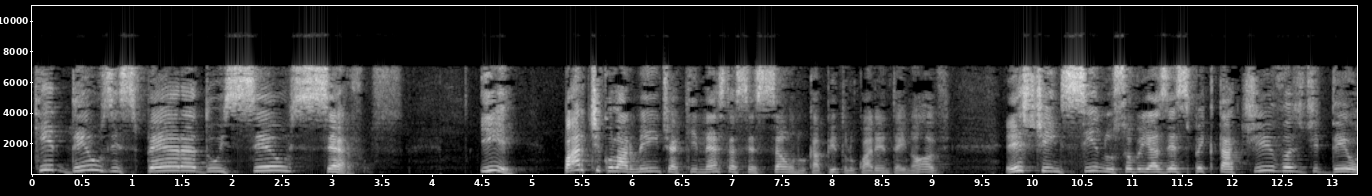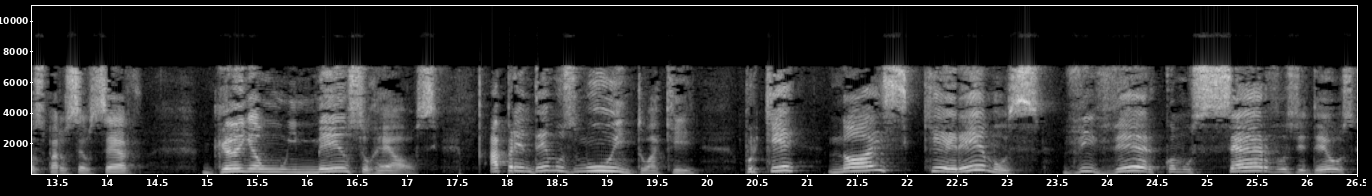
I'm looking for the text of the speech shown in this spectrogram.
que Deus espera dos seus servos. E, particularmente aqui nesta sessão, no capítulo 49, este ensino sobre as expectativas de Deus para o seu servo ganha um imenso realce. Aprendemos muito aqui, porque nós queremos viver como servos de Deus,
